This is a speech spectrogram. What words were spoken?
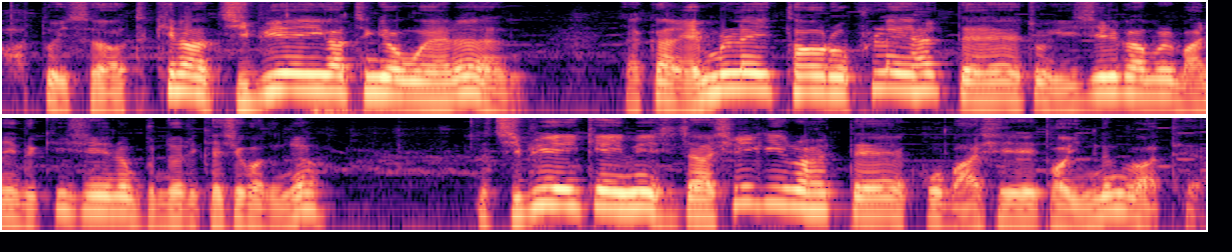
아, 또 있어요. 특히나 GBA 같은 경우에는 약간 에뮬레이터로 플레이할 때 좀 이질감을 많이 느끼시는 분들이 계시거든요. GBA 게임이 진짜 실기로 할 때 그 맛이 더 있는 것 같아요.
